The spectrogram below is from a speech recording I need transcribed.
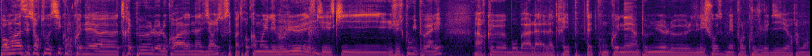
pour moi, c'est surtout aussi qu'on connaît euh, très peu le, le coronavirus. On sait pas trop comment il évolue et ce qui, ce qui, jusqu'où il peut aller. Alors que bon bah la, la grippe, peut-être qu'on connaît un peu mieux le- les choses, mais pour le coup, je le dis vraiment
